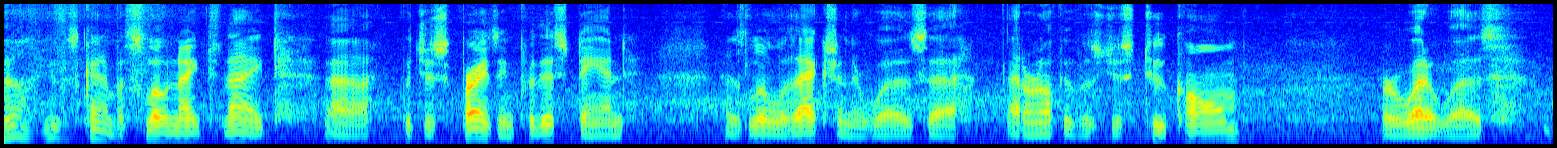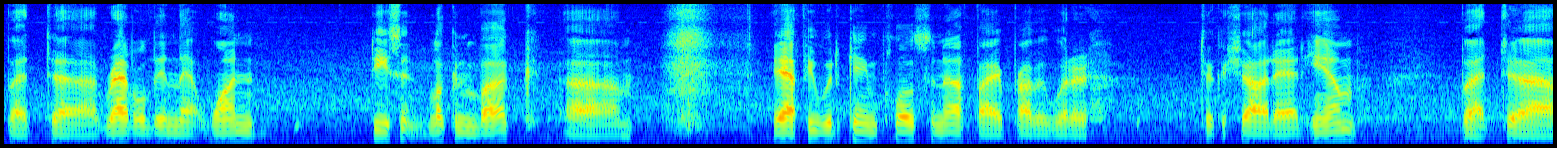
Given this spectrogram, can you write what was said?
Well, it was kind of a slow night tonight, uh, which is surprising for this stand. As little as action there was. Uh, I don't know if it was just too calm or what it was, but uh, rattled in that one decent looking buck. Um, yeah, if he would have came close enough, I probably would have took a shot at him. But uh,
